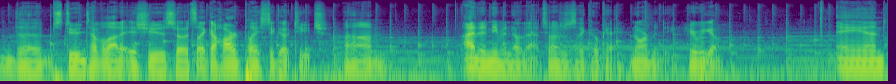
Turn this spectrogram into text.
the students have a lot of issues so it's like a hard place to go teach. Um, i didn't even know that so i was just like okay normandy here we go. And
